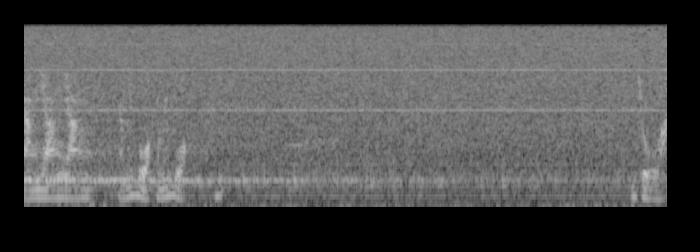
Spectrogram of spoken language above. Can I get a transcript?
ยังยังยังยังไม่ บวกยังไม่บวก อยู่อะ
